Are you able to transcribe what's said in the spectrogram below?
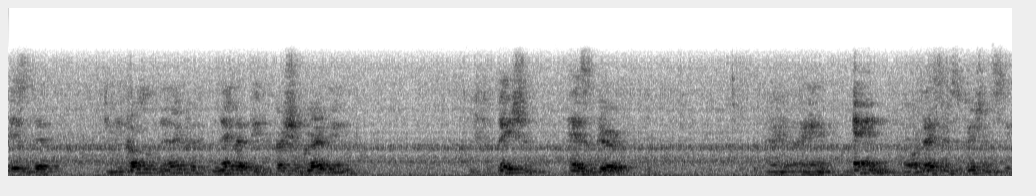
is that because of the neg negative pressure gradient, if a patient has GERD, N or LES insufficiency,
